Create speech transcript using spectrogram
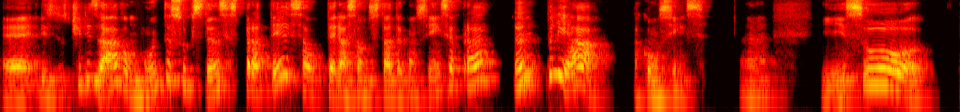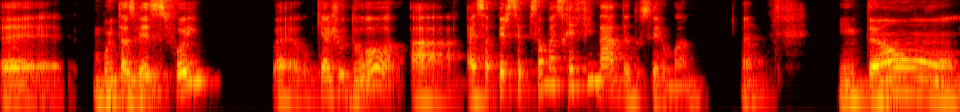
é, eles utilizavam muitas substâncias para ter essa alteração do estado da consciência para ampliar a consciência. Né? E isso é, muitas vezes foi é, o que ajudou a, a, essa percepção mais refinada do ser humano. Né? Então,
